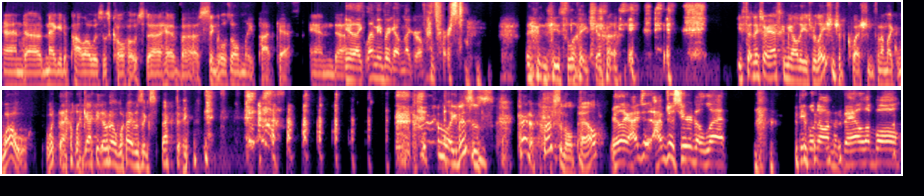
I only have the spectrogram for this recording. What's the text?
and uh, Maggie DePaulo was his co-host. Uh, have a singles only podcast, and uh, You're like, let me bring up my girlfriend first. and he's like, uh, he said they started asking me all these relationship questions, and I'm like, whoa, what the hell? Like I don't know what I was expecting. I'm like, this is kind of personal, pal. You're like, I just, I'm just here to let people know I'm available,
